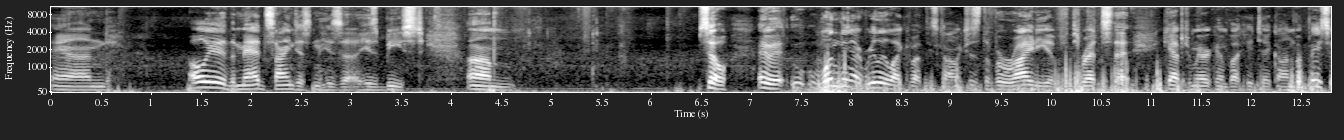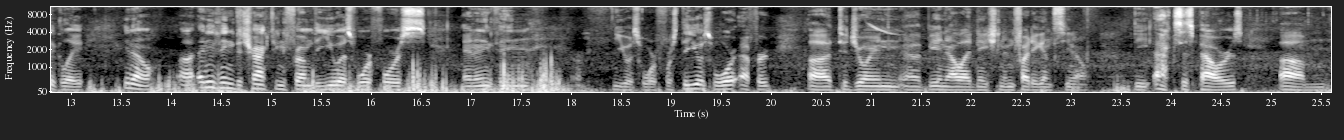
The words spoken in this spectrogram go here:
and oh yeah, the mad scientist and his uh, his beast. Um, so anyway, one thing I really like about these comics is the variety of threats that Captain America and Bucky take on. But basically, you know, uh, anything detracting from the U.S. war force and anything U.S. war force, the U.S. war effort uh, to join, uh, be an allied nation and fight against, you know, the Axis powers, um,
